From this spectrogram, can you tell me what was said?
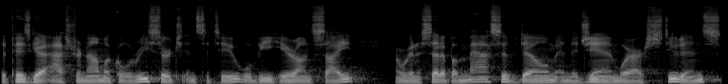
The Pisgah Astronomical Research Institute will be here on site, and we're going to set up a massive dome in the gym where our students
